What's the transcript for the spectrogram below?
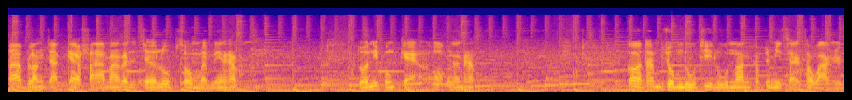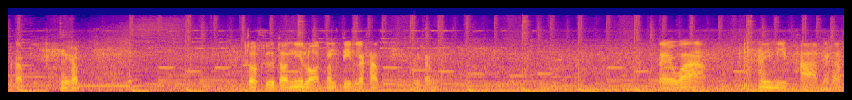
ครับหลังจากแกะฝามาก็จะเจอรูปทรงแบบนี้นครับ ตัวนี้ผมแกะออกแล้วนะครับ ก็ท่านผู้ชมดูที่รูน็อตครับจะมีแสงสว่างอยู่นะครับนี่ครับ ก็คือตอนนี้หลอดมันติดแล้วครับนี่ครับ แต่ว่าไม่มีภาพนะครับ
